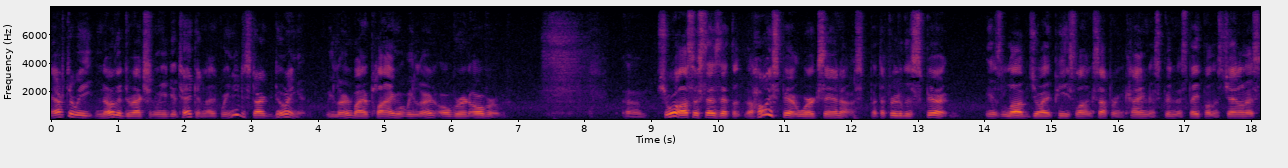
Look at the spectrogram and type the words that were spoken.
after we know the direction we need to take in life, we need to start doing it. We learn by applying what we learn over and over. Um, Shmuel also says that the, the Holy Spirit works in us, but the fruit of the Spirit is love, joy, peace, long suffering, kindness, goodness, faithfulness, gentleness,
